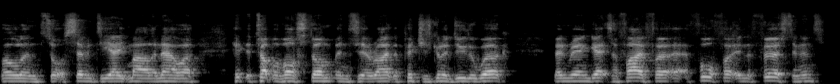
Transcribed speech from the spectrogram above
bowling sort of 78 mile an hour, hit the top of off stump and say, right, the pitch is going to do the work. Ben Raine gets a five foot, a four foot in the first innings,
